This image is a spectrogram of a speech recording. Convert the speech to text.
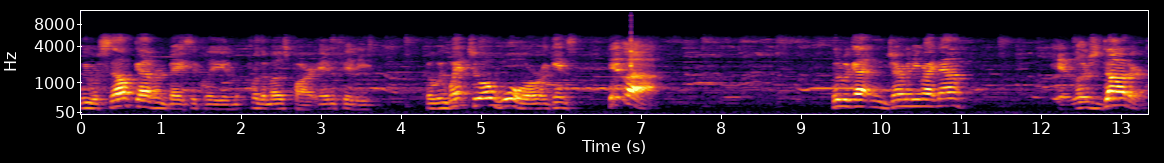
We were self-governed basically for the most part in the 50s, but we went to a war against Hitler. Who do we got in Germany right now? Hitler's daughter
